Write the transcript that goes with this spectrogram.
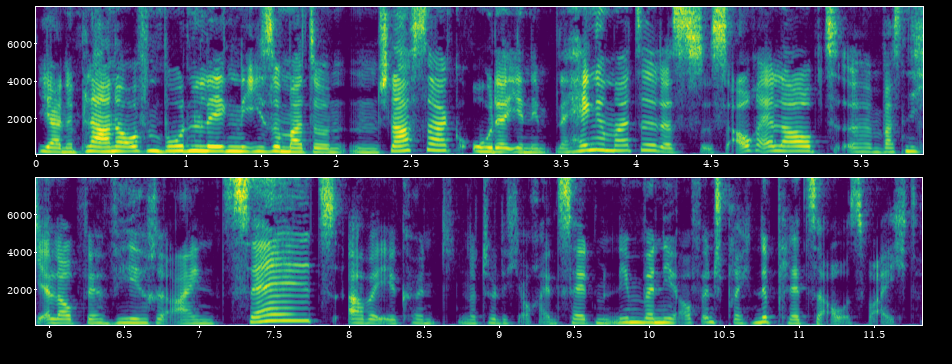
ja, eine Plane auf den Boden legen, eine Isomatte und einen Schlafsack. Oder ihr nehmt eine Hängematte, das ist auch erlaubt. Ähm, was nicht erlaubt wäre, wäre ein Zelt. Aber ihr könnt natürlich auch ein Zelt mitnehmen, wenn ihr auf entsprechende Plätze ausweicht.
